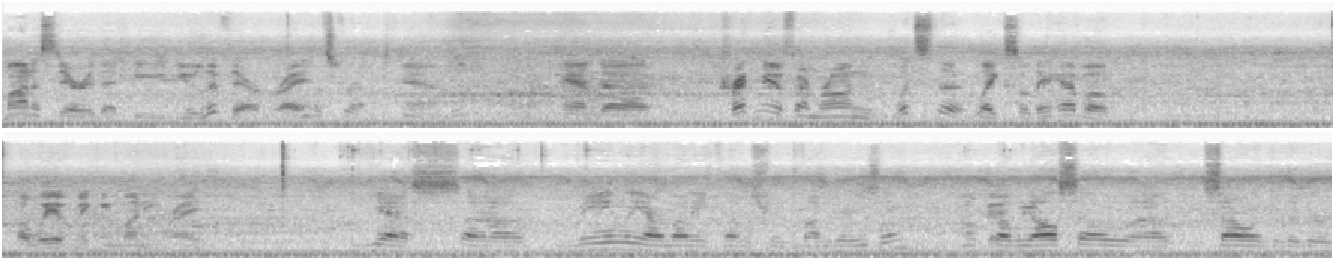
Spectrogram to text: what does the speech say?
monastery that he you live there, right? That's correct. Yeah. And uh, correct me if I'm wrong. What's the like? So they have a a way of making money, right? Yes. Uh, mainly our money comes from fundraising, Okay. but we also uh, sell and deliver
